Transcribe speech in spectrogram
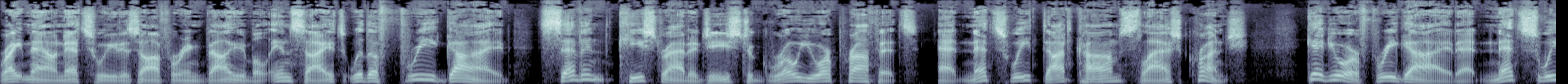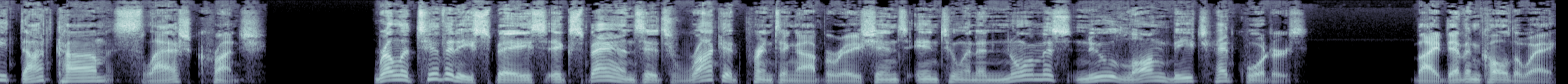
Right now, NetSuite is offering valuable insights with a free guide, seven key strategies to grow your profits at netsuite.com slash crunch. Get your free guide at netsuite.com slash crunch. Relativity Space expands its rocket printing operations into an enormous new Long Beach headquarters. By Devin Coldewey.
